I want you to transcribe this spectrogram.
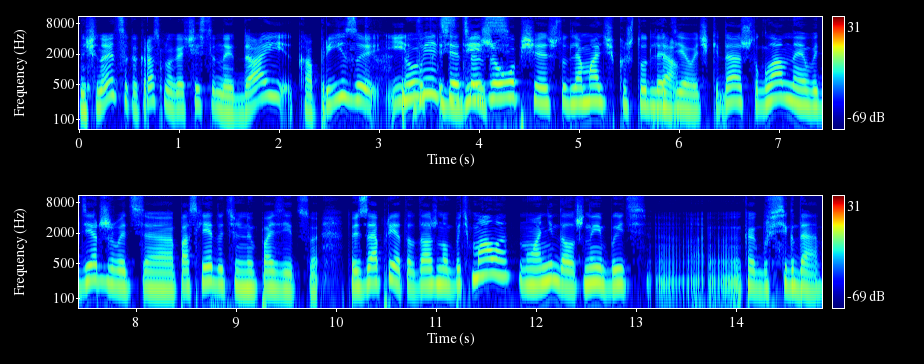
начинается как раз многочисленные дай, капризы. И ну, вот видите, здесь... это же общее, что для мальчика, что для да. девочки, да, что главное выдерживать э, последовательную позицию. То есть запретов должно быть мало, но они должны быть э, как бы всегда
